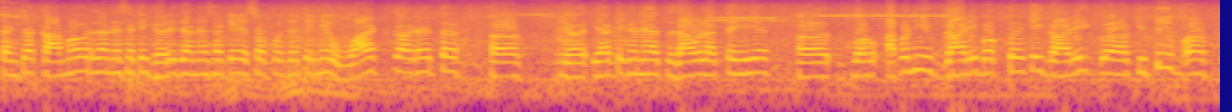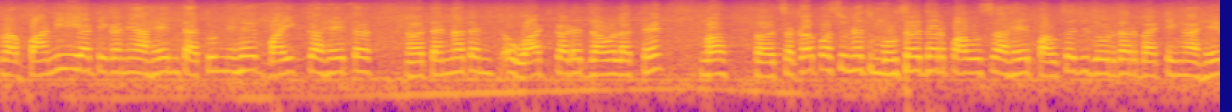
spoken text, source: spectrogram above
त्यांच्या कामावर जाण्यासाठी घरी जाण्यासाठी अशा पद्धतीने वाट काढत या ठिकाणी आता जावं लागतं. ही आपण ही गाडी बघतोय की गाडी किती पाणी या ठिकाणी आहे आणि त्यातून हे बाईक आहेत त्यांना त्यां वाट काढत जावं लागतंय. सकाळपासूनच मुसळधार पाऊस आहे पावसाची जोरदार बॅटिंग आहे.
